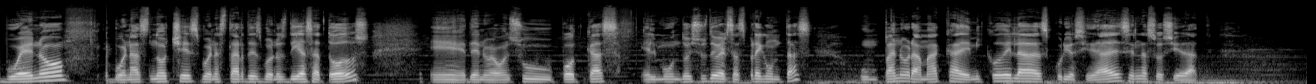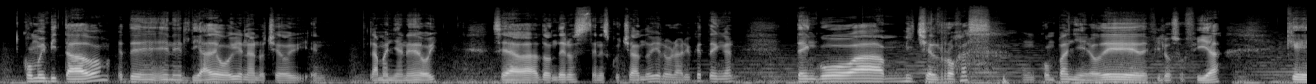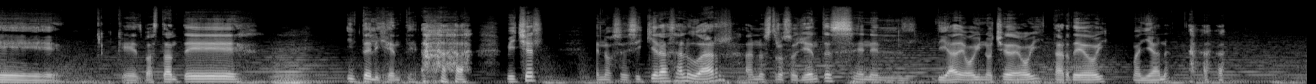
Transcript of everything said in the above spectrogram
Bueno, buenas noches, buenas tardes, buenos días a todos. Eh, de nuevo en su podcast El mundo y sus diversas preguntas, un panorama académico de las curiosidades en la sociedad. Como invitado en el día de hoy, en la noche de hoy, en la mañana de hoy, sea donde nos estén escuchando y el horario que tengan, tengo a Michel Rojas, un compañero de, filosofía que, que es bastante inteligente. Michelle, no sé si quieras saludar a nuestros oyentes en el día de hoy, noche de hoy, tarde de hoy, mañana.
